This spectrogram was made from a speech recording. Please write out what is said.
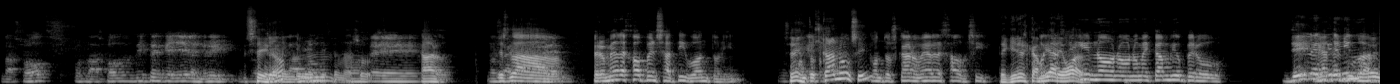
Las odds, pues las odds dicen que Jalen Green. Sí, ¿no? Odds. sé- Claro. no Es la- Pero me ha dejado pensativo, Anthony. Sí. Con Toscano, sí. Con Toscano me has dejado, sí. ¿Te quieres cambiar igual? no, no, no me cambio, pero. Jalen Green, dudar.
